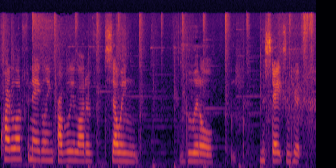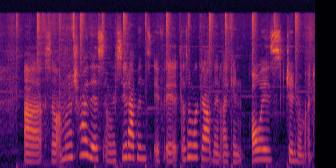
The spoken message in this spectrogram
quite a lot of finagling, probably a lot of sewing the little mistakes into it. Uh, so I'm to try this and we're to see what happens. If it doesn't work out, then I can always change my mind.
